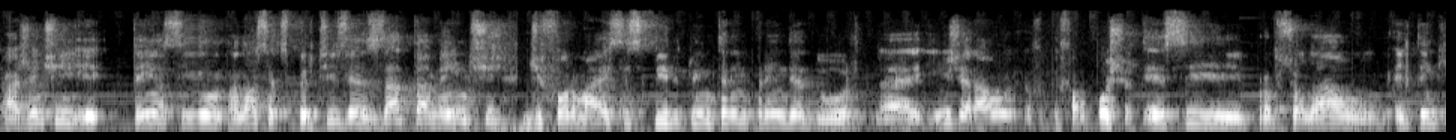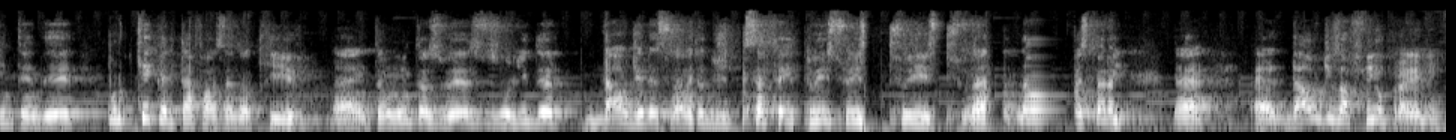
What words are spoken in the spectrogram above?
a gente tem assim, a nossa expertise é exatamente de formar esse espírito intraempreendedor. Né? Em geral, eu, falo, poxa, esse profissional ele tem que entender por que, que ele está fazendo aquilo. Né? Então, muitas vezes o líder dá o direcionamento de ser feito isso, isso, isso. Né? Não, espera aí É, é, dá um desafio para ele.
